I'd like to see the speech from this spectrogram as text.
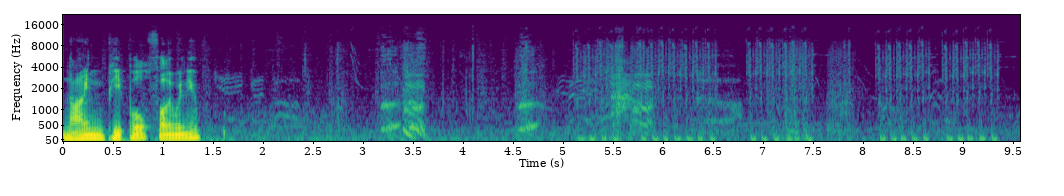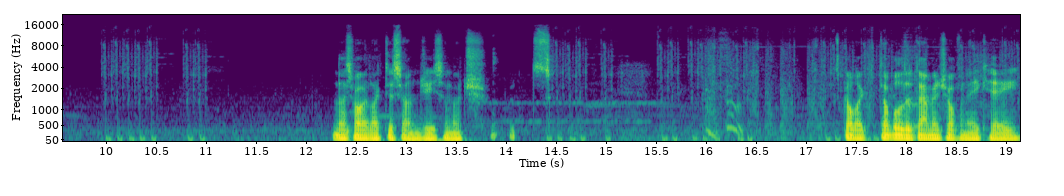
nine people following you? That's why I like this LMG so much. It's, it's got like double the damage of an AK.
